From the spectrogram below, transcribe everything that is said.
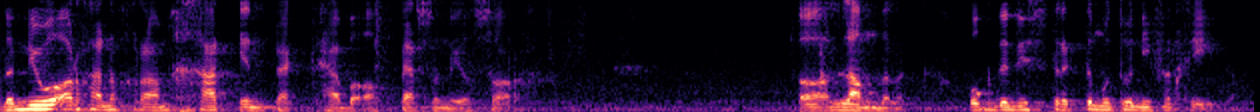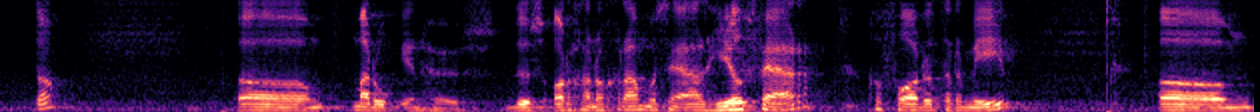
De nieuwe organogram gaat impact hebben op personeelszorg. Uh, landelijk. Ook de districten moeten we niet vergeten. Toch? Uh, maar ook in huis. Dus organogram, we zijn al heel ver gevorderd ermee. Um,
